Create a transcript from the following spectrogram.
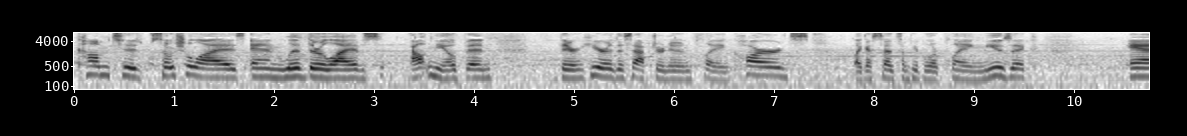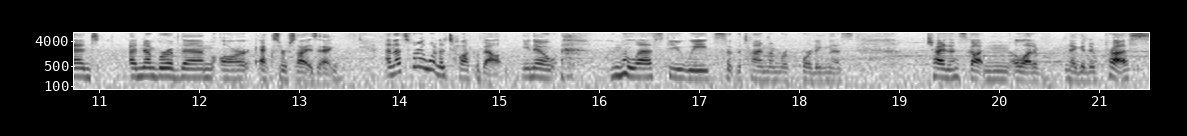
come to socialize and live their lives out in the open. They're here this afternoon playing cards. Like I said, some people are playing music, and a number of them are exercising. And that's what I want to talk about. You know, in the last few weeks, at the time I'm recording this, China has gotten a lot of negative press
